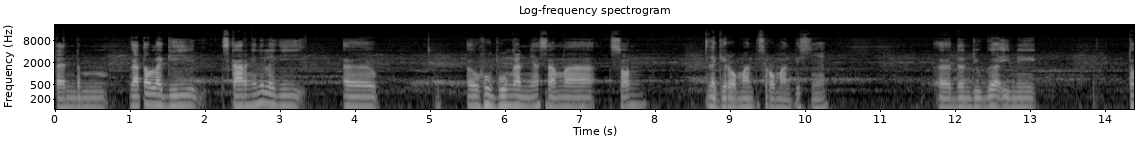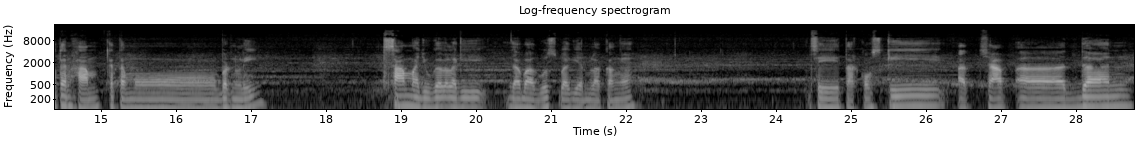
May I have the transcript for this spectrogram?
tandem. Nggak tahu lagi sekarang ini lagi uh, uh, hubungannya sama Son. Lagi romantis romantisnya uh, dan juga ini Tottenham ketemu Burnley sama juga lagi nggak bagus bagian belakangnya si Tarkowski, Atshap uh, dan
